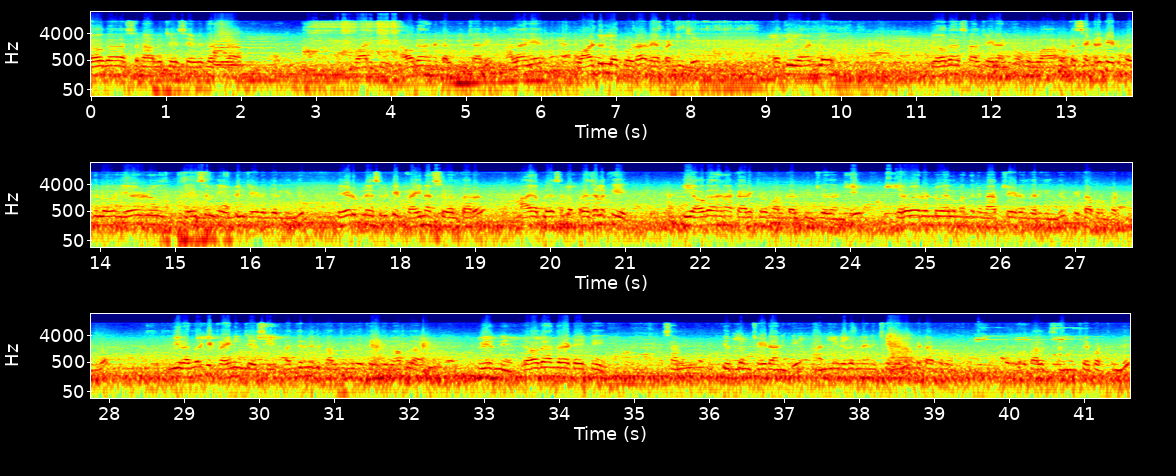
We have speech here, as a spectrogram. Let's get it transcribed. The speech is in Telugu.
యోగాసనాలు చేసే విధంగా వారికి అవగాహన కల్పించాలి. అలాగే వార్డుల్లో కూడా రేపటి నుంచి ప్రతి వార్డులో యోగాసనాలు చేయడానికి ఒక వా ఒక సెక్రటరియట్ బదిలో ఏడు ప్లేసుల్ని ఎంపిక చేయడం జరిగింది. ఏడు ప్లేసులకి ట్రైనర్స్ వెళ్తారు. ఆయా ప్లేసుల్లో ప్రజలకి ఈ అవగాహన కార్యక్రమాలు కల్పించేదానికి ఇరవై రెండు వేల మందిని మ్యాప్ చేయడం జరిగింది పీఠాపురం పట్టణంలో. వీరందరికీ ట్రైనింగ్ చేసి పద్దెనిమిది పంతొమ్మిదో తేదీ లోపల వీరిని యోగాంధ్ర డేకి సంయుద్ధం చేయడానికి అన్ని విధములైన చర్యలు పిఠాపురం పురపాలక సంఘం చేపడుతుంది.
